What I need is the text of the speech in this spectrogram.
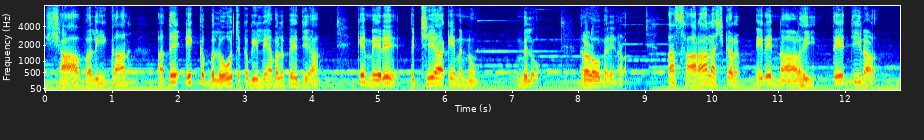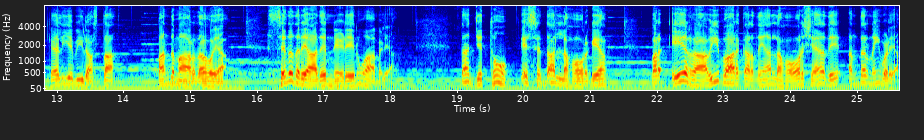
ਸ਼ਾਹ ਵਲੀ ਖਾਨ ਅਤੇ ਇੱਕ ਬਲੋਚ ਕਬੀਲਿਆਂ ਵੱਲ ਭੇਜਿਆ ਕਿ ਮੇਰੇ ਪਿੱਛੇ ਆ ਕੇ ਮੈਨੂੰ ਮਿਲੋ, ਰਲੋ ਮੇਰੇ ਨਾਲ। ਤਾਂ ਸਾਰਾ ਲਸ਼ਕਰ ਇਹਦੇ ਨਾਲ ਹੀ ਤੇਜ਼ੀ ਨਾਲ ਕਹਿ ਲਈਏ ਵੀ ਰਸਤਾ ਪੰਧ ਮਾਰਦਾ ਹੋਇਆ। ਸਿੰਧ ਦਰਿਆ ਦੇ ਨੇੜੇ ਨੂੰ ਆ ਮਿਲਿਆ। ਤਾਂ ਜਿੱਥੋਂ ਇਹ ਸਿੱਧਾ ਲਾਹੌਰ ਗਿਆ, ਪਰ ਇਹ ਰਾਵੀ ਪਾਰ ਕਰਦਿਆਂ ਲਾਹੌਰ ਸ਼ਹਿਰ ਦੇ ਅੰਦਰ ਨਹੀਂ ਵੜਿਆ,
